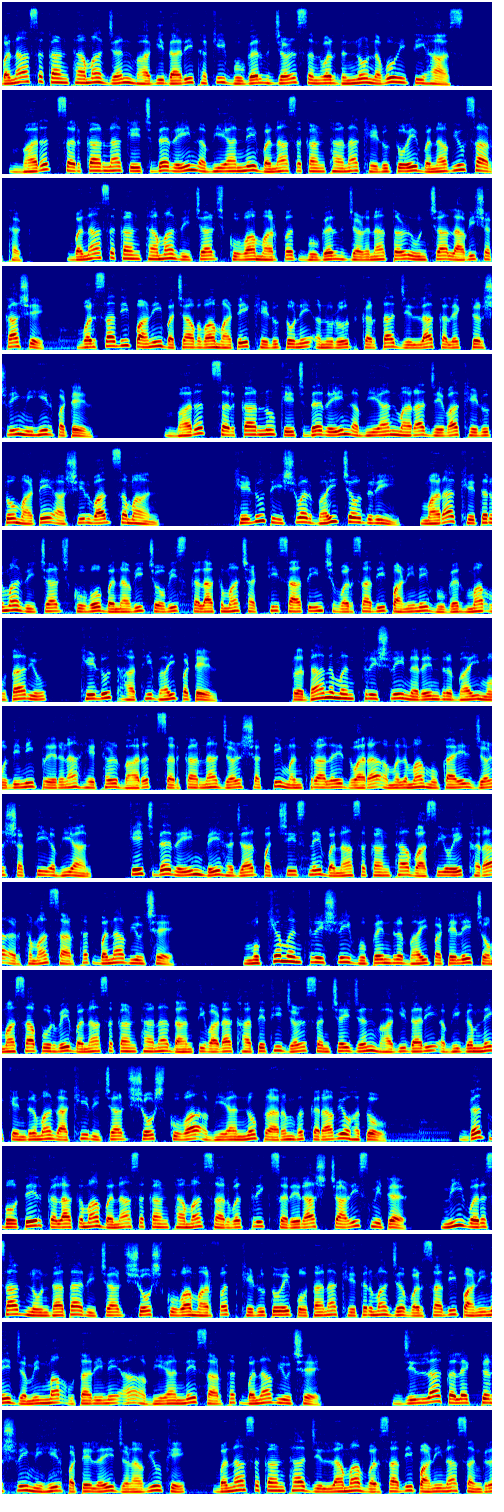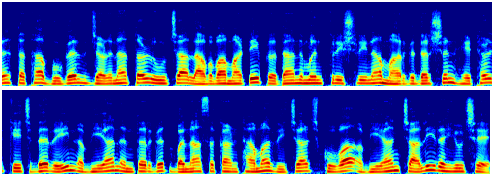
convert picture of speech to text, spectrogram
બનાસકાંઠામાં જનભાગીદારી થકી ભૂગર્ભ જળ સંવર્ધનનો નવો ઇતિહાસ. ભારત સરકારના કેચ ધ રેઇન અભિયાનને બનાસકાંઠાના ખેડૂતોએ બનાવ્યું સાર્થક. બનાસકાંઠામાં રિચાર્જ કૂવા મારફત ભૂગર્ભ જળના તળ ઊંચા લાવી શકાશે. વરસાદી પાણી બચાવવા માટે ખેડૂતોને અનુરોધ કરતા જિલ્લા કલેક્ટર શ્રી મિહિર પટેલ. ભારત સરકારનું કેચ ધ રેઇન અભિયાન મારા જેવા ખેડૂતો માટે આશીર્વાદ સમાન. ખેડૂત ઈશ્વરભાઈ ચૌધરી મારા ખેતરમાં રિચાર્જ કૂવો બનાવી ચોવીસ કલાકમાં છઠ્ઠી સાત ઇંચ વરસાદી પાણીને ભૂગર્ભમાં ઉતાર્યું, ખેડૂત હાથીભાઈ પટેલ. પ્રધાનમંત્રી શ્રી નરેન્દ્રભાઈ મોદીની પ્રેરણા હેઠળ ભારત સરકારના જળશક્તિ મંત્રાલય દ્વારા અમલમાં મુકાયેલ જળશક્તિ અભિયાન, કેચ ધ રેઇન બે હજાર પચ્ચીસને બનાસકાંઠા વાસીઓએ ખરા અર્થમાં સાર્થક બનાવ્યું છે. મુખ્યમંત્રી શ્રી ભૂપેન્દ્રભાઈ પટેલે ચોમાસા પૂર્વે બનાસકાંઠાના દાંતીવાડા ખાતેથી જળ સંચય જન ભાગીદારી અભિગમને કેન્દ્રમાં રાખી રિચાર્જ શોષ કુવા અભિયાનનો પ્રારંભ કરાવ્યો હતો. ગત બોતેર કલાકમાં બનાસકાંઠામાં સાર્વત્રિક સરેરાશ ચાળીસ મીટર મી વરસાદ નોંધાતા રિચાર્જ શોષ કુવા મારફત ખેડૂતોએ પોતાના ખેતરમાં જ વરસાદી પાણીને જમીનમાં ઉતારીને આ અભિયાનને સાર્થક બનાવ્યું છે. જિલ્લા કલેક્ટર શ્રી મિહિર પટેલે જણાવ્યું કે બનાસકાંઠા જિલ્લામાં વરસાદી પાણીના સંગ્રહ તથા ભૂગર્ભ જળના તળ ઊંચા લાવવા માટે પ્રધાનમંત્રીશ્રીના માર્ગદર્શન હેઠળ કેચ ધ રેઇન અભિયાન અંતર્ગત બનાસકાંઠામાં રિચાર્જ કૂવા અભિયાન ચાલી રહ્યું છે.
